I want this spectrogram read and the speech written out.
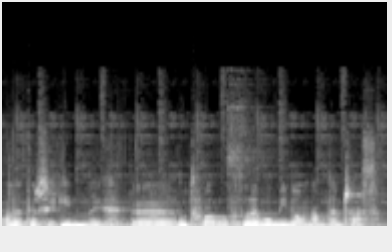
ale też innych e, utworów, które uminą nam ten czas.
